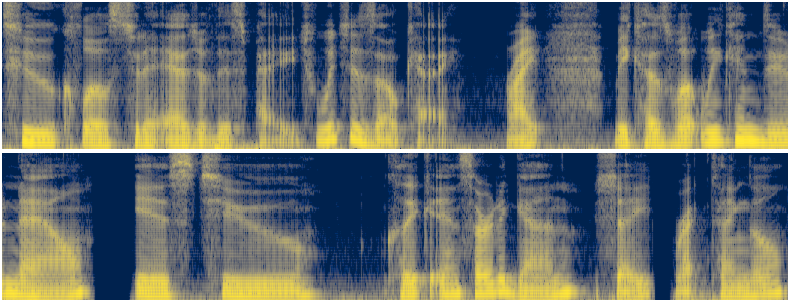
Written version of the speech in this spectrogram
too close to the edge of this page, which is okay, right? Because what we can do now is to click insert again, shape, rectangle,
